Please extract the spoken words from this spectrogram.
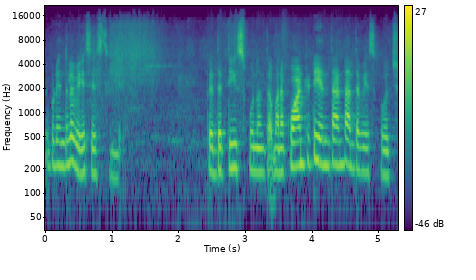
ఇప్పుడు ఇందులో వేసేస్తుంది. పెద్ద టీ స్పూన్ అంత. మన క్వాంటిటీ ఎంత అంటే అంత వేసుకోవచ్చు.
